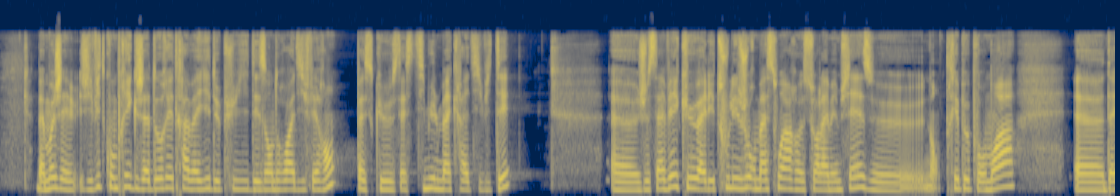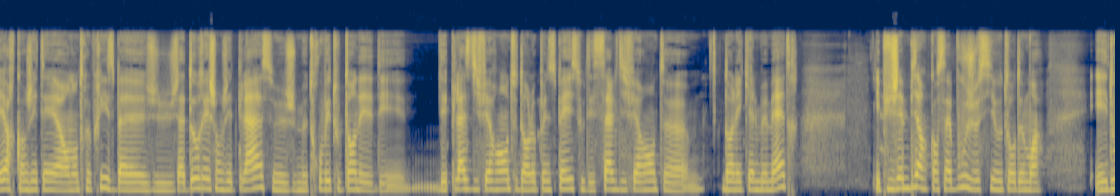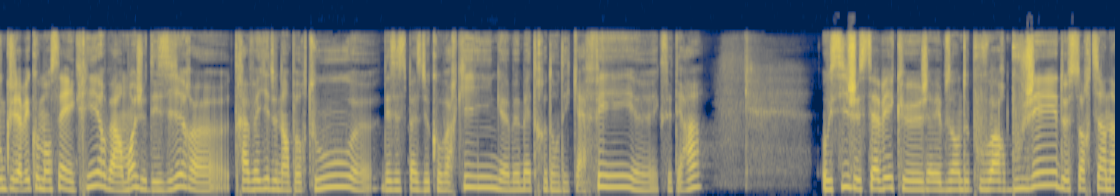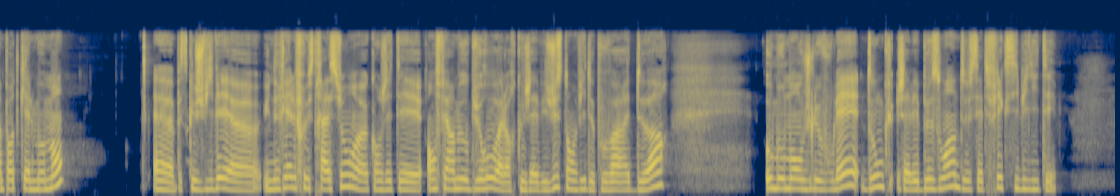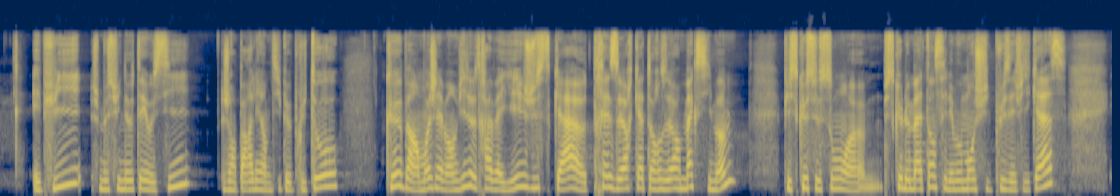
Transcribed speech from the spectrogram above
ben moi j'ai vite compris que j'adorais travailler depuis des endroits différents parce que ça stimule ma créativité. Euh, je savais que aller tous les jours m'asseoir euh, sur la même chaise, non, très peu pour moi. Euh, D'ailleurs, quand j'étais en entreprise, bah, j'adorais changer de place. Je me trouvais tout le temps des, places différentes dans l'open space ou des salles différentes euh, dans lesquelles me mettre. Et puis j'aime bien quand ça bouge aussi autour de moi. Et donc j'avais commencé à écrire, ben moi je désire euh, travailler de n'importe où, euh, des espaces de coworking, euh, me mettre dans des cafés, etc. Aussi je savais que j'avais besoin de pouvoir bouger, de sortir à n'importe quel moment, parce que je vivais une réelle frustration quand j'étais enfermée au bureau alors que j'avais juste envie de pouvoir être dehors au moment où je le voulais, donc j'avais besoin de cette flexibilité. Et puis, je me suis noté aussi, j'en parlais un petit peu plus tôt, que ben moi j'avais envie de travailler jusqu'à 13h, euh, 14h maximum, puisque ce sont euh, puisque le matin c'est les moments où je suis le plus efficace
